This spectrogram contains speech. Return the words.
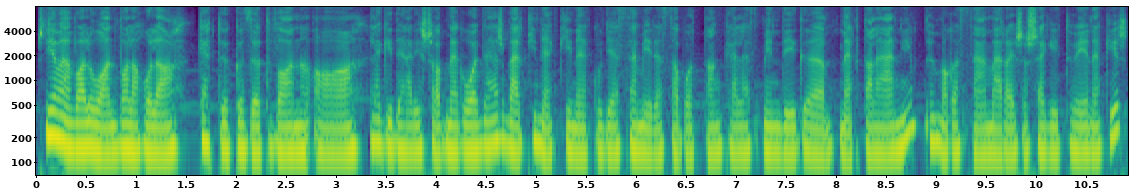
És nyilvánvalóan valahol a kettő között van a legideálisabb megoldás, bár kinek-kinek ugye személyre szabottan kell ezt mindig megtalálni, önmaga számára és a segítőjének is.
